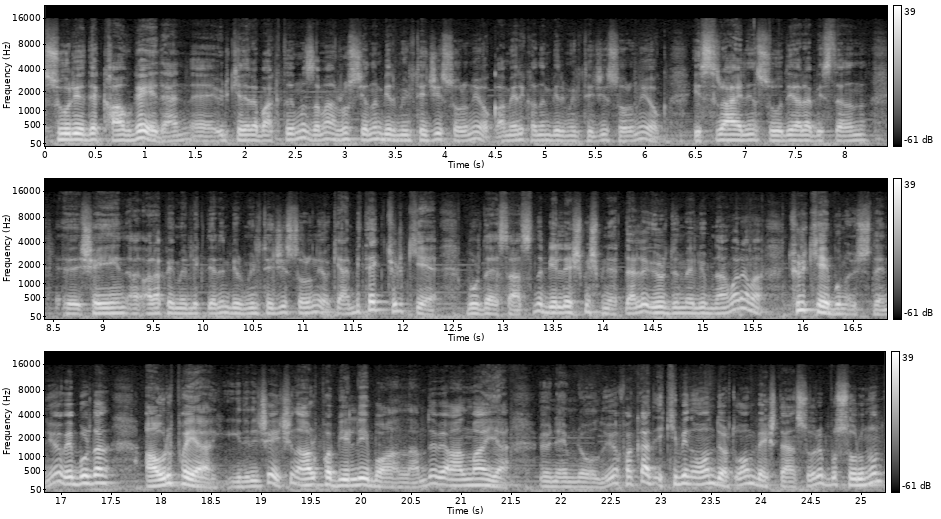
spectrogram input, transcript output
Suriye'de kavga eden ülkelere baktığımız zaman Rusya'nın bir mülteci sorunu yok. Amerika'nın bir mülteci sorunu yok. İsrail'in, Suudi Arabistan'ın, e, şeyin, Arap Emirlikleri'nin bir mülteci sorunu yok. Yani bir tek Türkiye burada esasında Birleşmiş Milletler'le Ürdün ve Lübnan var ama Türkiye bunu üstleniyor ve buradan Avrupa'ya gidileceği için Avrupa Birliği bu anlamda ve Almanya önemli oluyor. Fakat 2014-15'ten sonra bu sorunun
